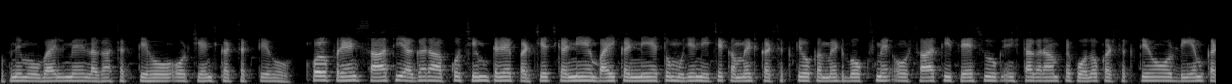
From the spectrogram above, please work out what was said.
अपने मोबाइल में लगा सकते हो और चेंज कर सकते हो। और फ्रेंड्स, साथ ही अगर आपको सिम ट्रे परचेज करनी है, बाई करनी है तो मुझे नीचे कमेंट कर सकते हो कमेंट बॉक्स में और साथ ही फेसबुक, इंस्टाग्राम पे फॉलो कर सकते हो और डीएम कर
